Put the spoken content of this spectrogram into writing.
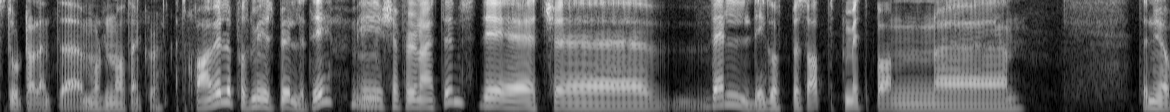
stortalentet, Morten? Hva tenker du? Jeg tror han ville fått mye spilletid i Sheffield United. De er ikke veldig godt besatt på midtbanen, den nye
